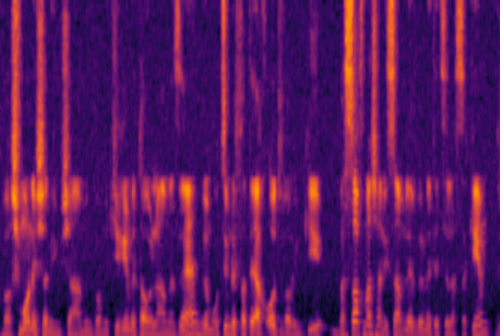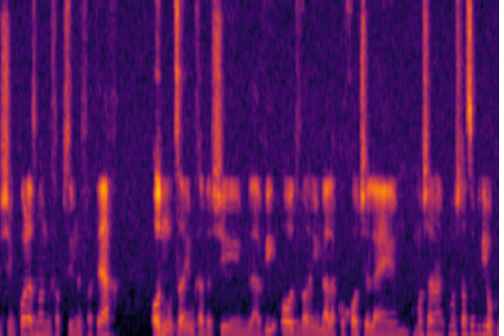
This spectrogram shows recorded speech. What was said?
כבר שמונה שנים שם הם כבר מכירים את העולם הזה והם רוצים לפתח עוד דברים כי בסוף מה שאני שם לב באמת אצל עסקים זה שהם כל הזמן מחפשים לפתח עוד מוצרים חדשים להביא עוד דברים ללקוחות שלהם כמו, ש... כמו שאתה עושה בדיוק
